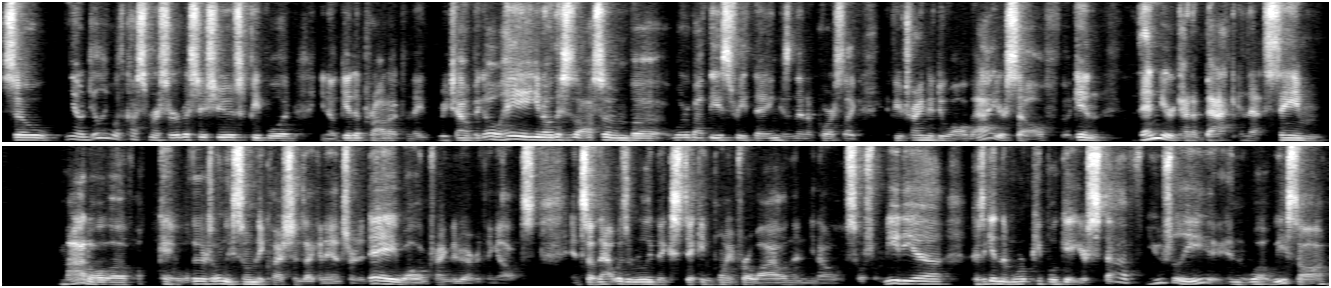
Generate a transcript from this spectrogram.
so you know dealing with customer service issues people would you know get a product and they reach out and be like, oh hey you know this is awesome but what about these three things? And then of course like if you're trying to do all that yourself again then you're kind of back in that same model of okay well there's only so many questions i can answer in a day while i'm trying to do everything else. And so that was a really big sticking point for a while. And then you know social media because again the more people get your stuff usually in what we saw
